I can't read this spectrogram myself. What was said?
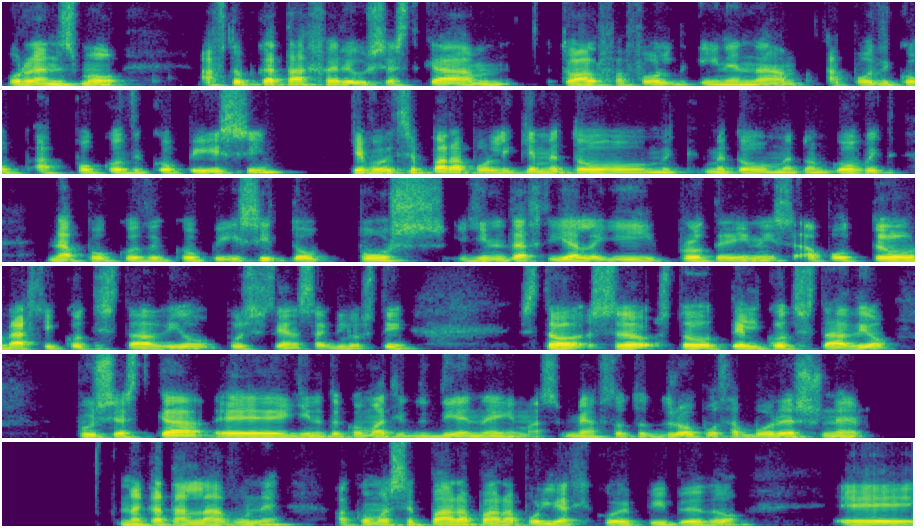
οργανισμό. Αυτό που κατάφερε ουσιαστικά το AlphaFold είναι να αποδικο, αποκωδικοποιήσει και βοήθησε πάρα πολύ και με, το, με, το, με τον COVID να αποκωδικοποιήσει το πώς γίνεται αυτή η αλλαγή πρωτεΐνης από το αρχικό της στάδιο, που ουσιαστικά είναι σαν γλωστή, στο, στο, στο τελικό της στάδιο, που ουσιαστικά ε, γίνεται κομμάτι του DNA μας. Με αυτόν τον τρόπο θα μπορέσουν να καταλάβουν ακόμα σε πάρα πάρα πολύ αρχικό επίπεδο ε,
